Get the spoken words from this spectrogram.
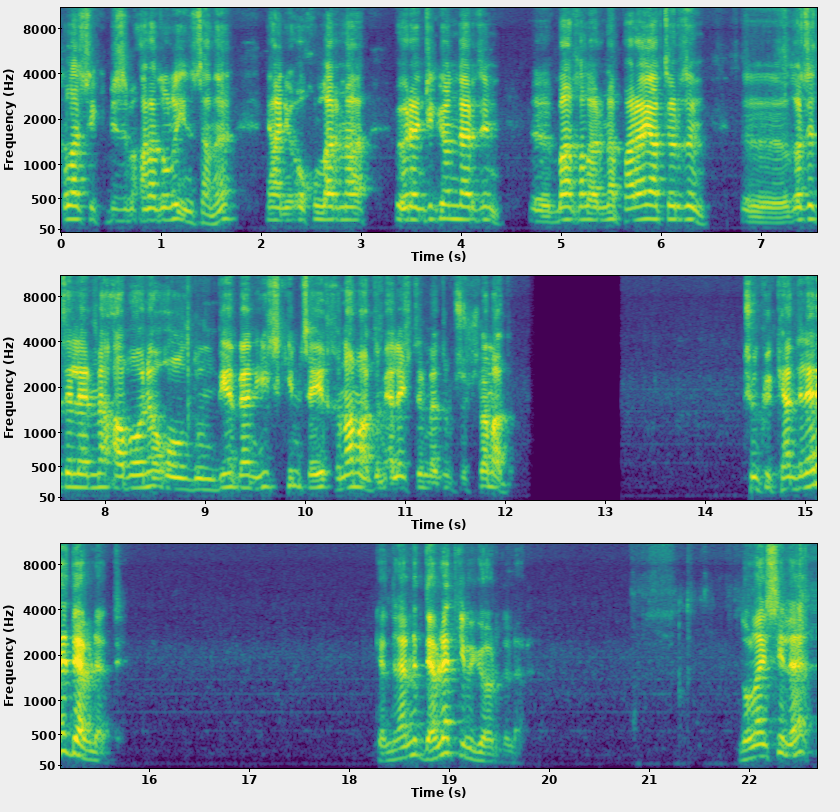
klasik bizim Anadolu insanı yani okullarına öğrenci gönderdin, e, bankalarına para yatırdın, e, gazetelerine abone oldun diye ben hiç kimseyi kınamadım, eleştirmedim, suçlamadım. Çünkü kendileri devlet. Kendilerini devlet gibi gördüler. Dolayısıyla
